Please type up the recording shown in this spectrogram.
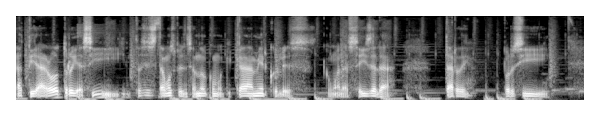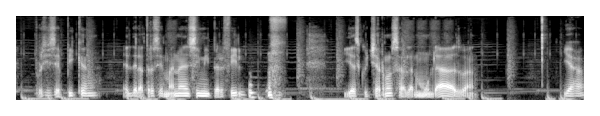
a tirar otro y así. Entonces estamos pensando como que cada miércoles, como a las 6 de la tarde, por si, por si se pican. El de la otra semana es en mi perfil. y a escucharnos hablar muladas, va. Ya.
